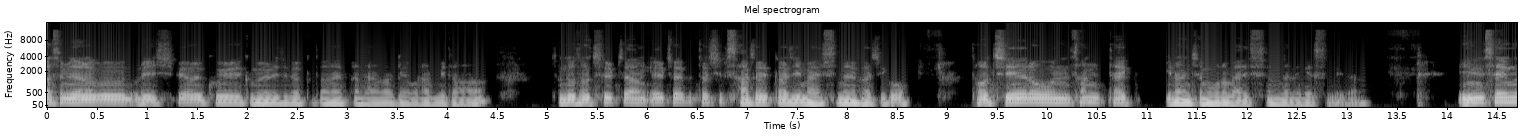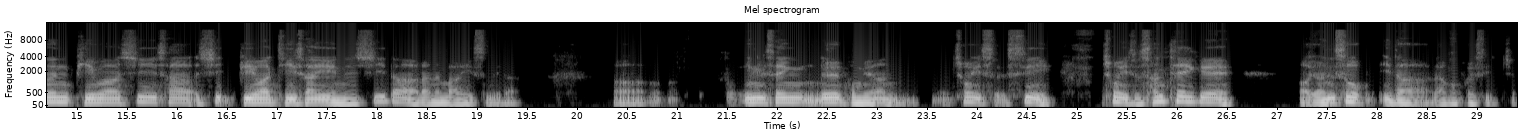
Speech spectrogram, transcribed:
반갑습니다, 여러분. 우리 12월 9일 금요일 새벽 기도 하나에 나아가길 원합니다. 전도서 7장 1절부터 14절까지 말씀을 가지고 더 지혜로운 선택이라는 제목으로 말씀 나누겠습니다. 인생은 B와 C 사, C, B와 D 사이에 있는 C다라는 말이 있습니다. 어, 인생을 보면 초이스, C, 초이스, 선택의 어, 연속이다라고 볼 수 있죠.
